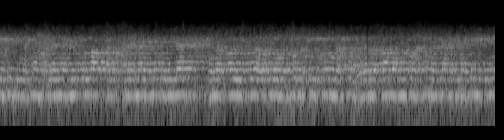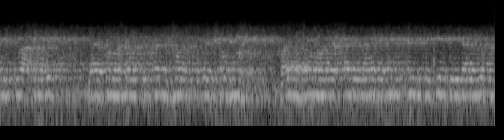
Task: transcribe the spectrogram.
جهل نحنه على ما يليق الله على ما يليق بالله كما قالوا الاستواء غير مجهول وفيه غير معقول ولما قالوا امرها كما جاء في الاكيد فان الاستواء حينئذ لا يكون في الكلمة مجهولا بقدره خوف مجهول وأيضا فانه لا يحتاج إلى نفي علم اذا لم يفهم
